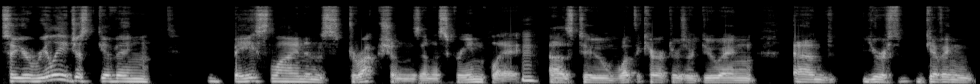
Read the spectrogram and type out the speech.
So you're really just giving baseline instructions in a screenplay mm. as to what the characters are doing and you're giving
